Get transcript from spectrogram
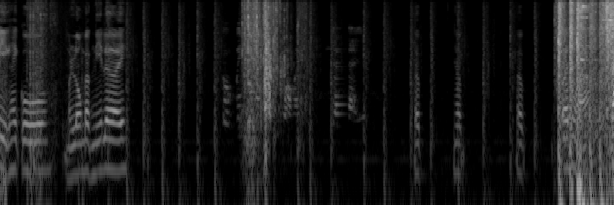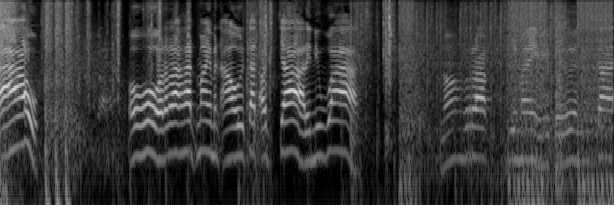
ปีกให้กู มันลงแบบนี้เลยตัวไม่รู้บอกมันยังไงเปิดหัวดาว โอ้โหรหัสไม่มันเอาจัดเอาจ้าเลยนี่ว่า น้องรักที่ไม่มีปืนใกล้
